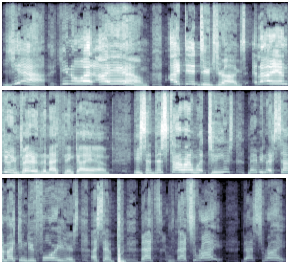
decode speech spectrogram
Yeah, you know what? I am. I did do drugs, and I am doing better than I think I am. He said, This time I went two years. Maybe next time I can do four years. I said, That's that's right. That's right.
